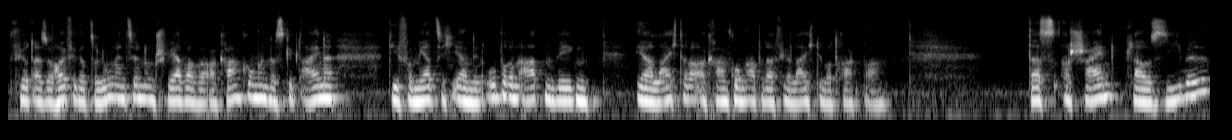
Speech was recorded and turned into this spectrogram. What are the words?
führt also häufiger zur Lungenentzündung, schwerere Erkrankungen. Es gibt eine, die vermehrt sich eher in den oberen Atemwegen, eher leichtere Erkrankungen, aber dafür leicht übertragbar. Das erscheint plausibel,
